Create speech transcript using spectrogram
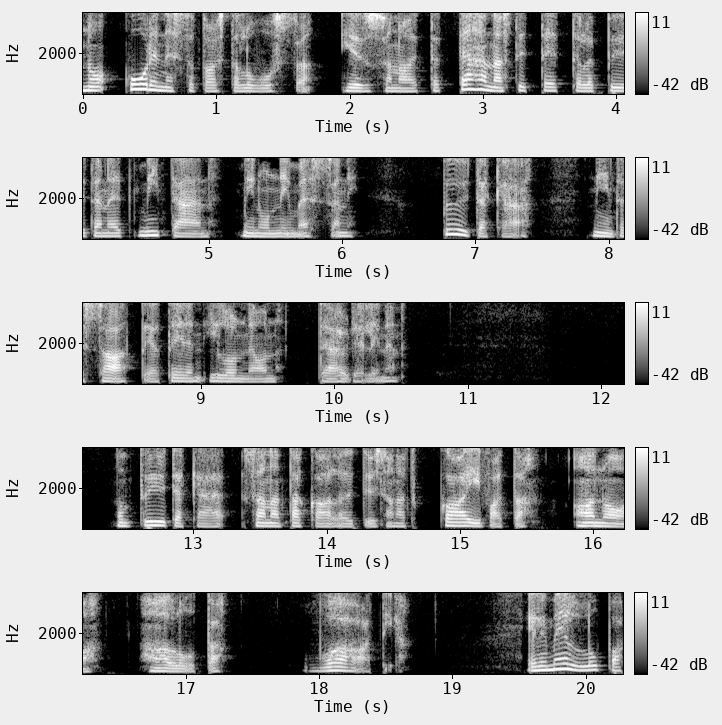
No 16. luvussa Jeesus sanoi, että tähän asti te ette ole pyytäneet mitään minun nimessäni. Pyytäkää, niin te saatte ja teidän ilonne on täydellinen. No pyytäkää, sana takaa löytyy sanat kaivata, anoa, haluta, vaatia. Eli meillä lupa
